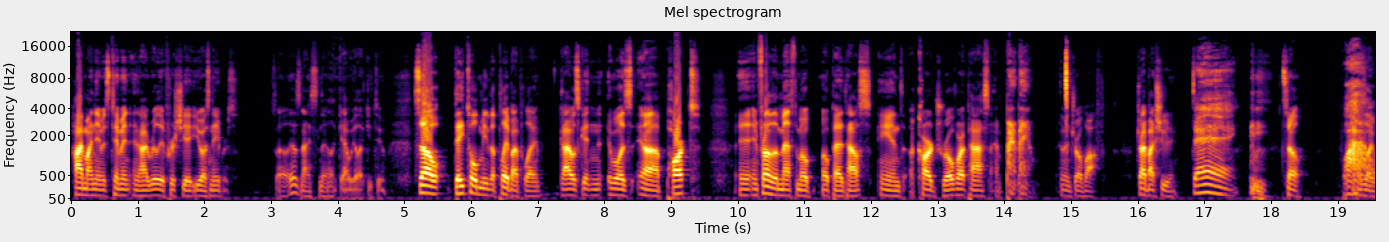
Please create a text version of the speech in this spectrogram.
Hi, my name is Timon, and I really appreciate you as neighbors. So it was nice, and they're like, "Yeah, we like you too." So they told me the play-by-play. Guy was getting it was uh, parked in front of the meth moped house, and a car drove right past and bam, bam, and then drove off. Drive-by shooting. dang, So wow. I was like,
